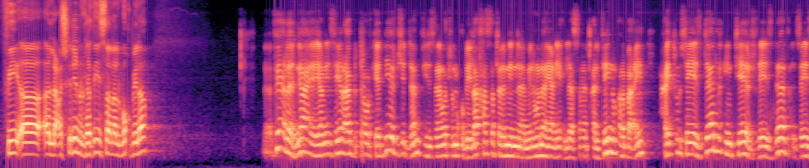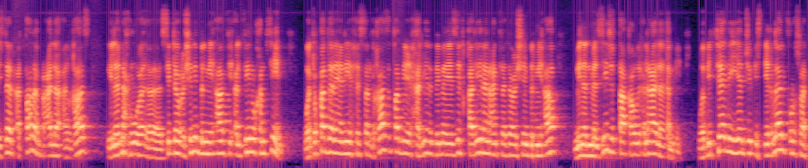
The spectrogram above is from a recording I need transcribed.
في العشرين والثلاثين سنة المقبلة؟ فعلا يعني سيلعب دور كبير جدا في السنوات المقبلة خاصة من من هنا يعني إلى سنة 2040 حيث سيزداد الإنتاج سيزداد سيزداد الطلب على الغاز إلى نحو 26% في 2050 وتقدر يعني حصة الغاز الطبيعي حاليا بما يزيد قليلا عن 23% من المزيج الطاقوي العالمي. وبالتالي يجب استغلال فرصة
